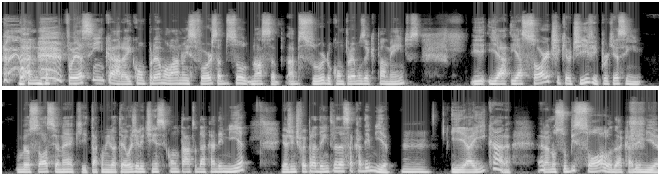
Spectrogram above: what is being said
Foi assim, cara. Aí compramos lá no esforço absoluto. Nossa, absurdo. Compramos equipamentos. E, e, a, e a sorte que eu tive, porque assim, o meu sócio, né, que tá comigo até hoje, ele tinha esse contato da academia. E a gente foi para dentro dessa academia. Uhum. E aí, cara, era no subsolo da academia.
